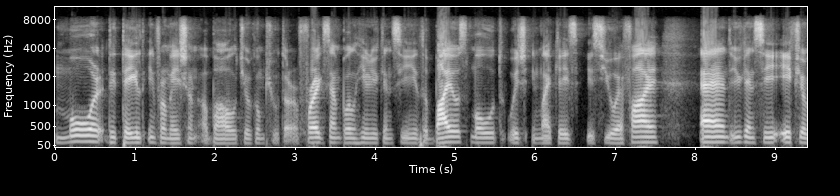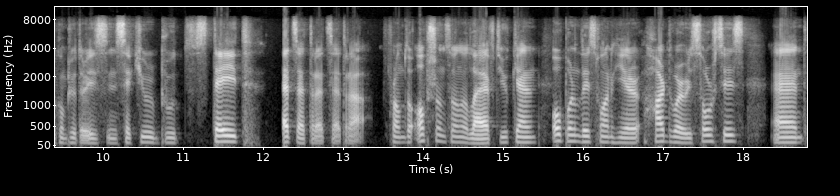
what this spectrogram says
more detailed information about your computer. For example, here you can see the BIOS mode, which in my case is UEFI, and you can see if your computer is in secure boot state etc etc from the options on the left you can open this one here hardware resources and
